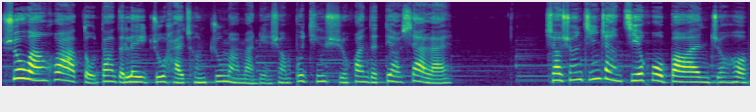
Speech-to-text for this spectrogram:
说完话，斗大的泪珠还从猪妈妈脸上不听使唤地掉下来。小熊警长接获报案之后，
